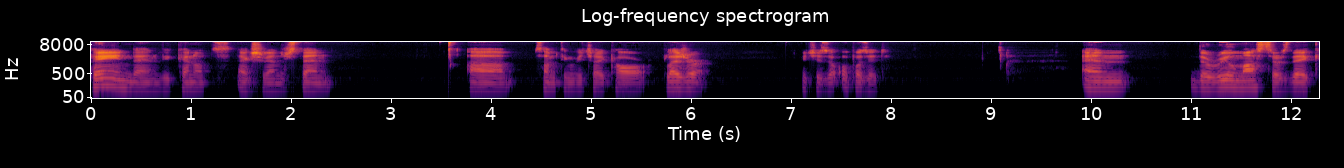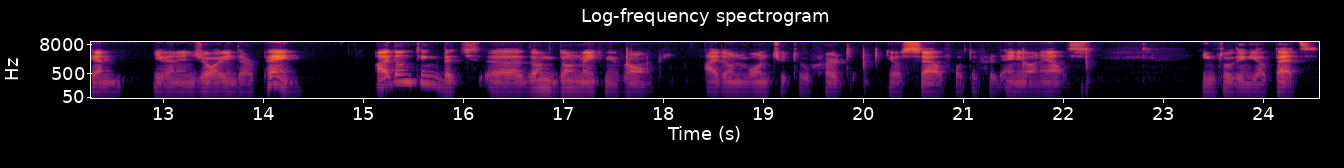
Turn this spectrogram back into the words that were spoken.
pain then we cannot actually understand uh, something which i call pleasure which is the opposite. And the real masters they can even enjoy in their pain. I don't think that uh, don't don't make me wrong. I don't want you to hurt yourself or to hurt anyone else including your pets.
